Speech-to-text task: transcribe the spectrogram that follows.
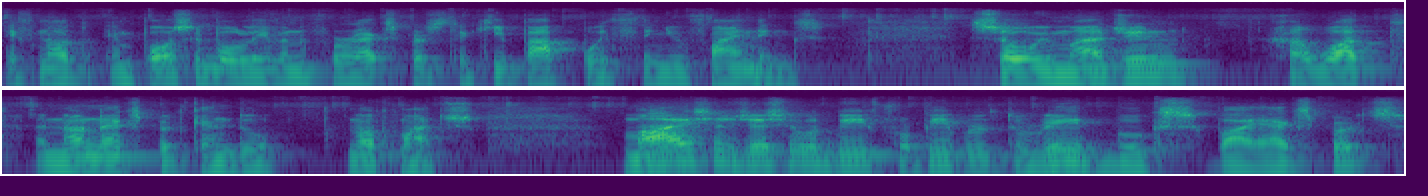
if not impossible, even for experts to keep up with the new findings. So imagine how, what a non-expert can do. Not much. My suggestion would be for people to read books by experts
